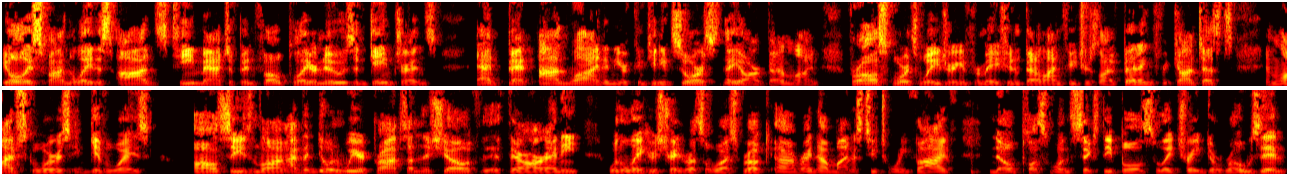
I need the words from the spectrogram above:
You'll always find the latest odds, team matchup info, player news, and game trends at Bet Online. And your continued source, they are Bet Online for all sports wagering information. Bet Online features live betting, free contests, and live scores and giveaways all season long. I've been doing weird props on this show, if if there are any. When the Lakers trade Russell Westbrook, uh, right now minus two twenty five, no plus one sixty. Bulls will they trade DeRozan?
